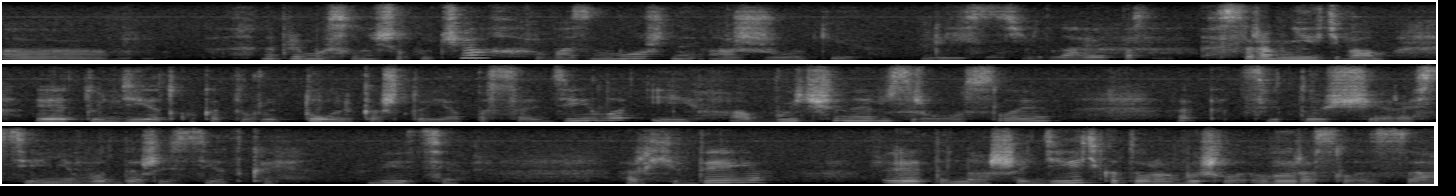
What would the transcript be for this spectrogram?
э, на прямых солнечных лучах возможны ожоги листьев. Предлагаю сравнить вам эту детку, которую только что я посадила, и обычное взрослое э, цветущее растение. Вот даже с деткой. Видите, орхидея. Это наша деть, которая вышла, выросла за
